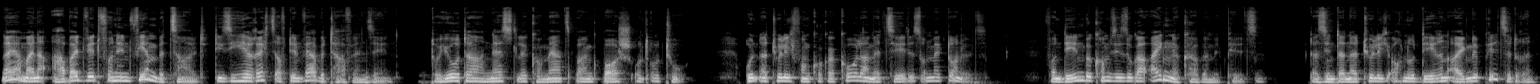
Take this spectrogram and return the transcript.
Naja, meine Arbeit wird von den Firmen bezahlt, die Sie hier rechts auf den Werbetafeln sehen. Toyota, Nestle, Commerzbank, Bosch und O2. Und natürlich von Coca-Cola, Mercedes und McDonald's. Von denen bekommen sie sogar eigene Körbe mit Pilzen. Da sind dann natürlich auch nur deren eigene Pilze drin.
